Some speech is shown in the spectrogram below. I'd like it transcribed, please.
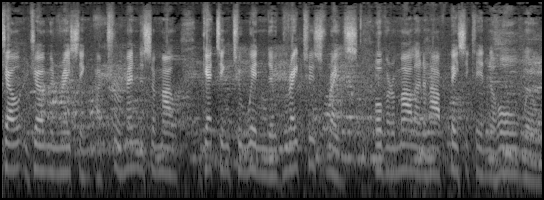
German racing a tremendous amount, getting to win the greatest race over a mile and a half, basically in the whole world.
